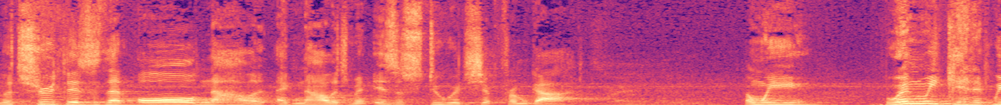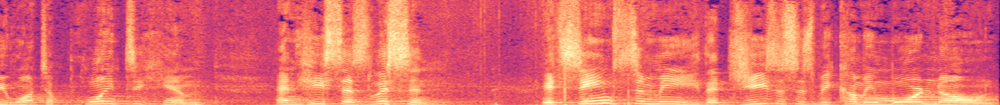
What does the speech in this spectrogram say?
And the truth is, is that all knowledge, acknowledgement is a stewardship from God. And we, when we get it, we want to point to Him. And He says, Listen, it seems to me that Jesus is becoming more known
